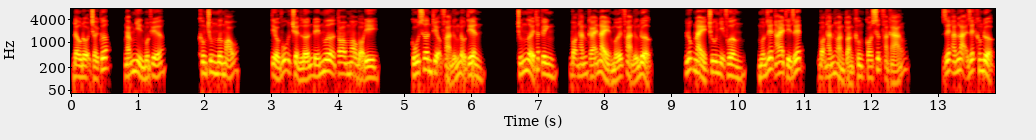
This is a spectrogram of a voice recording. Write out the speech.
đầu đội trời cướp, ngắm nhìn một phía. Không trung mưa máu. Tiểu vũ chuyển lớn đến mưa to mau bỏ đi. Cú sơn thiệu phản ứng đầu tiên. Chúng người thất kinh bọn hắn cái này mới phản ứng được. Lúc này chu nhị phương, muốn giết ai thì giết, bọn hắn hoàn toàn không có sức phản kháng. Giết hắn lại giết không được,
